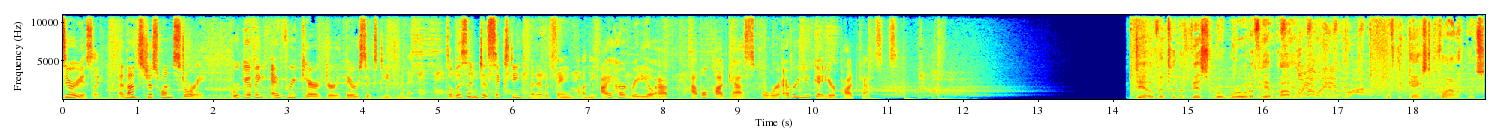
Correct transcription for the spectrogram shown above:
Seriously, and that's just one story. We're giving every character their 16th minute. So listen to 16th Minute of Fame on the iHeartRadio app, Apple Podcasts, or wherever you get your podcasts. Delve into the visceral world of hip hop with the Gangster Chronicles,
